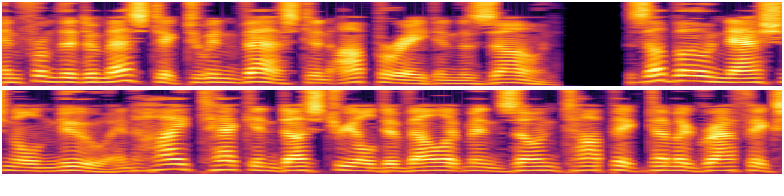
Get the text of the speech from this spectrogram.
and from the domestic to invest and operate in the zone. Zibo National New and High-Tech Industrial Development Zone Topic Demographics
